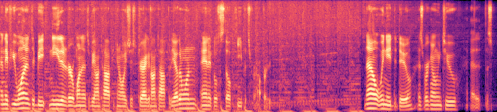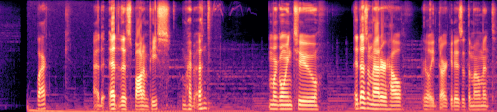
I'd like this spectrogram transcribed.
And if you want it to be needed or want it to be on top, you can always just drag it on top of the other one, and it'll still keep its property. Now what we need to do is we're going to edit this black, edit, edit this bottom piece, my bad. And we're going to, it doesn't matter how really dark it is at the moment,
